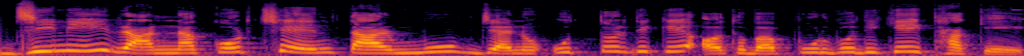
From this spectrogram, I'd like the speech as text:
যিনি রান্না করছেন তার মুখ যেন উত্তর দিকে অথবা পূর্ব দিকেই থাকে।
